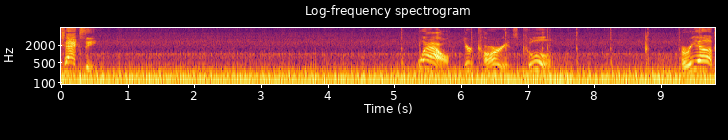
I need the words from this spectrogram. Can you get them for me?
Taxi! Wow, your car is cool. Hurry up!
